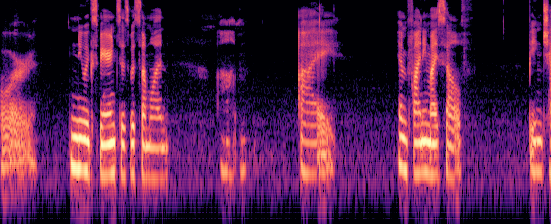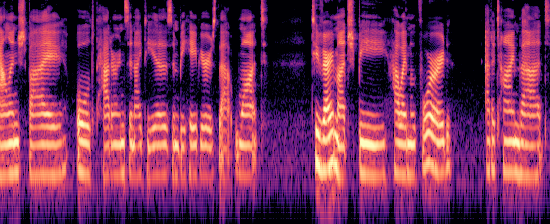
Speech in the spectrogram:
or new experiences with someone um, i am finding myself being challenged by old patterns and ideas and behaviors that want to very much be how I move forward at a time that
